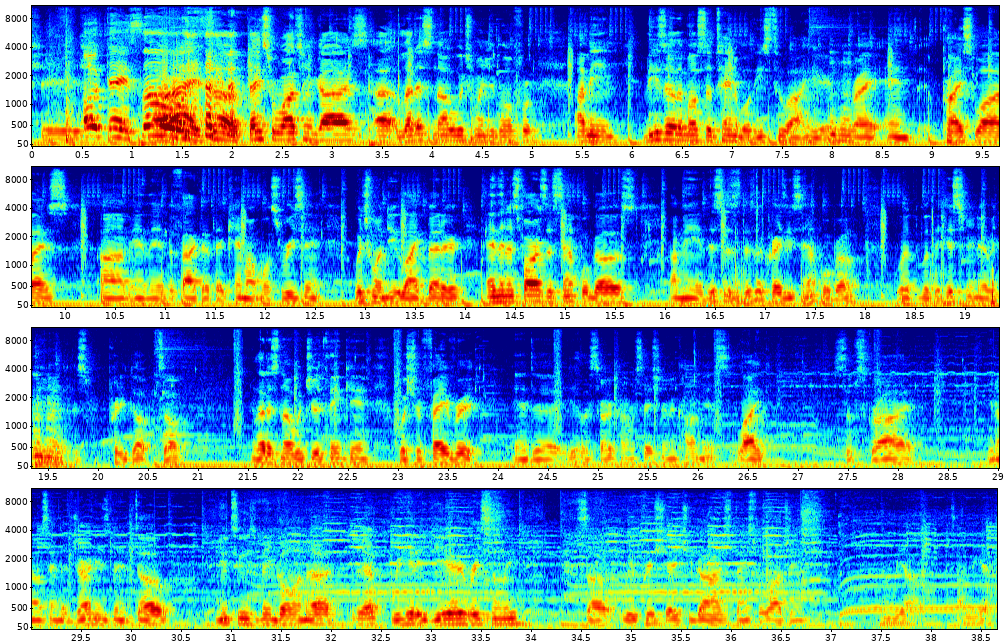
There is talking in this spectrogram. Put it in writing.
Shit. okay, so All right, so thanks for watching, guys. Uh, let us know which one you're going for. I mean, these are the most attainable. These two out here, Mhm. right? And price wise, um, and then the fact that they came out most recent. Which one do you like better? And then as far as the sample goes, I mean, this is this is a crazy sample, bro. With with the history and everything, Mhm. it's pretty dope. So let us know what you're thinking. What's your favorite? And uh, yeah, let's start a conversation in the comments. Like, subscribe. You know what I'm saying? The journey's been dope. YouTube's been going up. yeah. We hit a year recently. So we appreciate you guys. Thanks for watching. And we out. Time to go.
